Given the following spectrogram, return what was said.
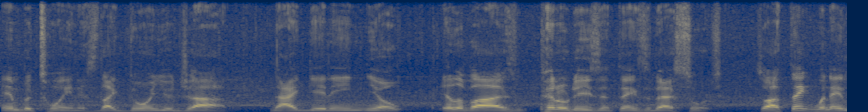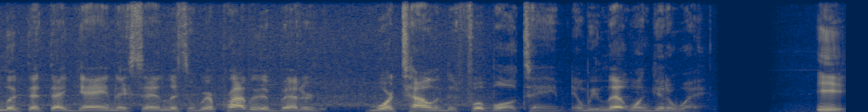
in between. It's like doing your job, not getting, you know, ill-advised penalties and things of that sort. So I think when they looked at that game, they said, listen, we're probably the better – more talented football team, and we let one get away. E,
